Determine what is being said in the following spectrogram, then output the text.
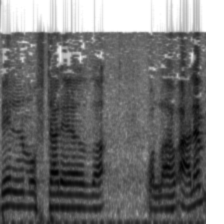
بالمفترض. والله أعلم.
